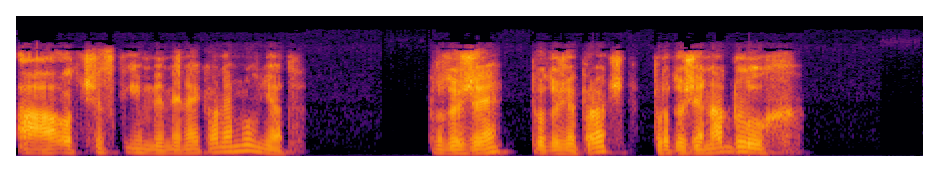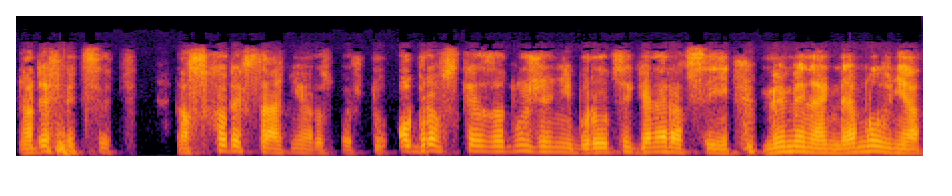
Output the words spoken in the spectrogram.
a od českých miminek a nemluvňat. Protože, protože proč? Protože na dluh, na deficit, na schodech státního rozpočtu, obrovské zadlužení budoucích generací, miminek, nemluvňat,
